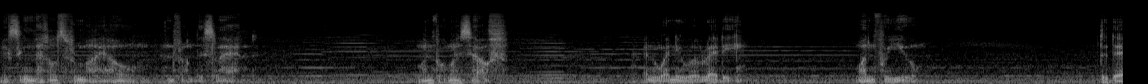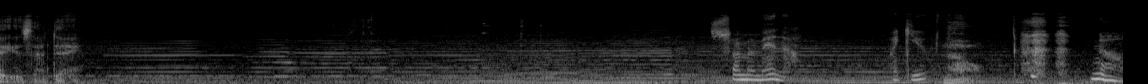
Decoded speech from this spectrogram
mixing metals from my home and from this land. One for myself, and when you were ready, one for you. Today is that day. So I'm a man now. Like you? No, No.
